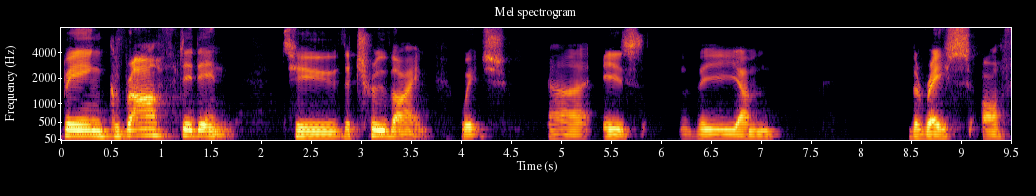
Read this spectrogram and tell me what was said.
being grafted in to the true vine, which uh, is the, um, the race of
